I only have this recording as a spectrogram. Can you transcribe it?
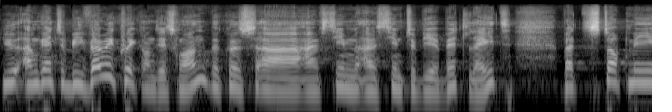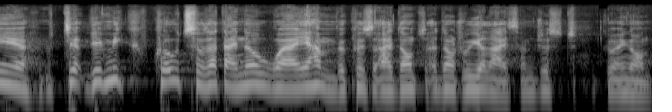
you, I'm going to be very quick on this one because uh, I, seem, I seem to be a bit late. But stop me, uh, give me quotes so that I know where I am because I don't, I don't realize. I'm just going on.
